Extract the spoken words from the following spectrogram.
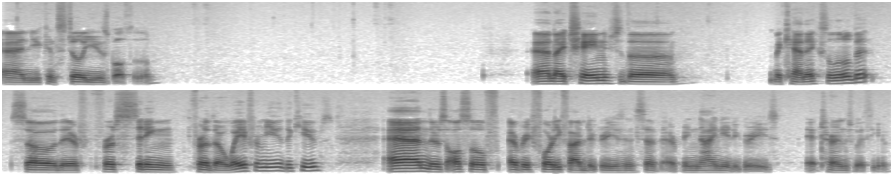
And you can still use both of them. And I changed the mechanics a little bit. So they're first sitting further away from you the cubes. And there's also every 45 degrees instead of every 90 degrees it turns with you.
